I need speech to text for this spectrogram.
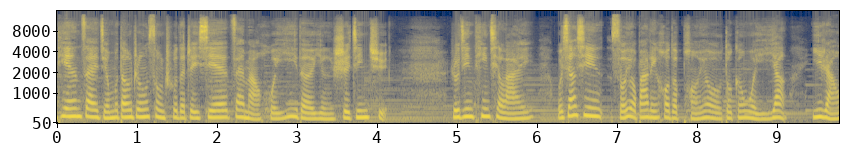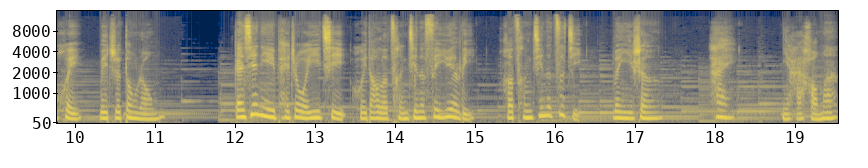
今天在节目当中送出的这些载满回忆的影视金曲，如今听起来，我相信所有八零后的朋友都跟我一样，依然会为之动容。感谢你陪着我一起回到了曾经的岁月里，和曾经的自己问一声：“嗨，你还好吗？”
